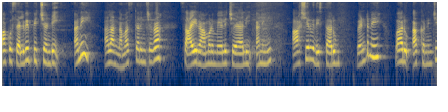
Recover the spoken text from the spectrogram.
మాకు సెలవిప్పించండి అని అలా నమస్కరించగా సాయి రాముడు మేలు చేయాలి అని ఆశీర్వదిస్తారు. వెంటనే వారు అక్కడి నుంచి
